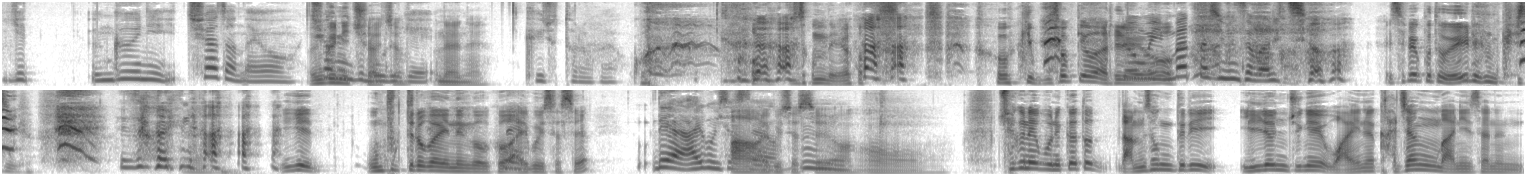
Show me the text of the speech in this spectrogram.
이게 은근히 취하잖아요. 은근히 취하죠. 모르게. 음, 네네. 그게 좋더라고요. 어, 무섭네요. 왜 이렇게 무섭게 말을 해요? 너무 입맛 따시면서 말했죠. 새벽부터 왜 이러니까 지금. 죄송합니다. 이게 움푹 들어가 있는 거 그거 네. 알고 있었어요? 네, 알고 있었어요. 아, 알고 있었어요. 음. 어. 최근에 보니까 또 남성들이 1년 중에 와인을 가장 많이 사는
